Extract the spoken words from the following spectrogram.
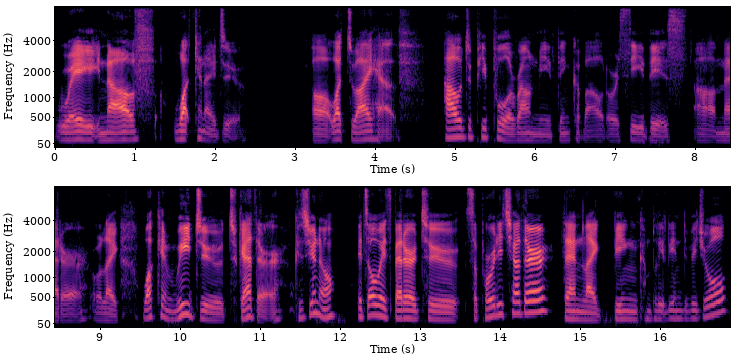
way enough. What can I do? Uh, what do I have? How do people around me think about or see this uh, matter? Or like, what can we do together? Because you know, it's always better to support each other than like being completely individual.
